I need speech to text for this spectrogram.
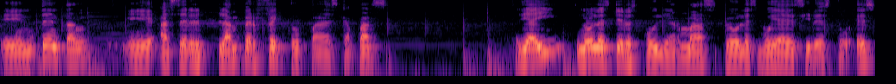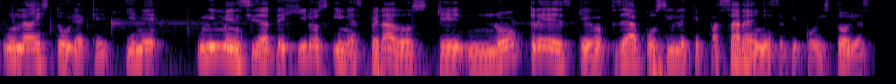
intentan eh, hacer el plan perfecto para escaparse. De ahí no les quiero spoilear más, pero les voy a decir esto. Es una historia que tiene una inmensidad de giros inesperados que no crees que sea posible que pasara en este tipo de historias.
